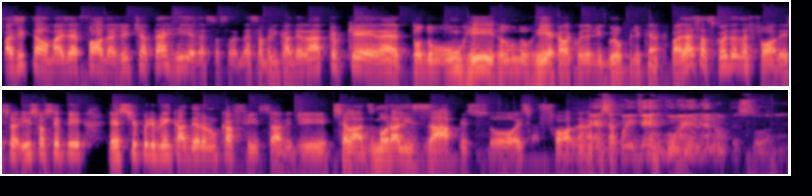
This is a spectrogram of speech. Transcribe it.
Mas então, mas é foda. A gente até ria dessa, dessa brincadeira na época, porque, né, todo um ri, todo mundo ri, aquela coisa de grupo de cana. Mas essas coisas é foda. Isso, isso eu sempre. Esse tipo de brincadeira eu nunca fiz, sabe? De, sei lá, desmoralizar a pessoa. Isso é foda, né? É, você põe vergonha, né, numa pessoa, né?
